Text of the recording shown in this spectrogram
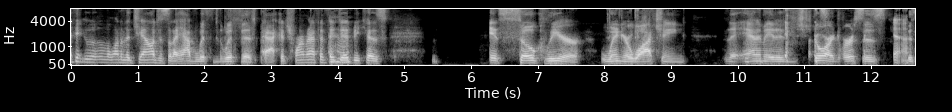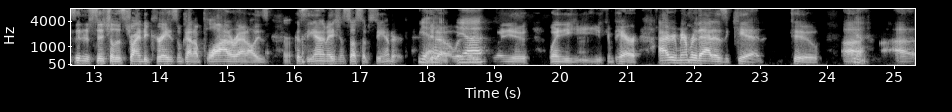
I think one of the challenges that I have with with this package format that they uh-huh. did because it's so clear when you're watching the animated short versus yeah. this interstitial that's trying to create some kind of plot around all these because the animation is so substandard. Yeah, you know, when, yeah. when you when you you compare, I remember that as a kid too. Uh, yeah. uh,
